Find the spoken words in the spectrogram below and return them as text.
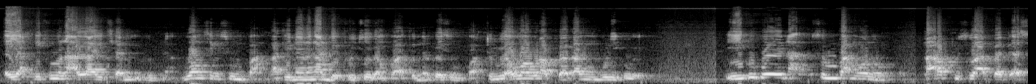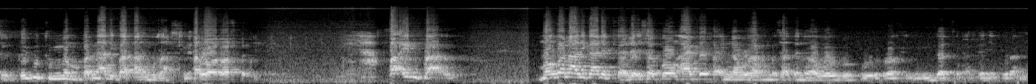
Eyak difuna ala jami ibuna Wong sing sumpah lagi nenengan di bojo kang batin kowe sumpah. Demi Allah ora bakal ngumpuli kowe. Iku kowe nak sumpah ngono Tarap busu abad asur, kau kudu ngempet nganti batang mulas, loros. Pak. Infal, mau kan alikane balik sepong ada Pak Inna Ulang Mesatan Awal Gopur Rahim. Dan sengaja kurang.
